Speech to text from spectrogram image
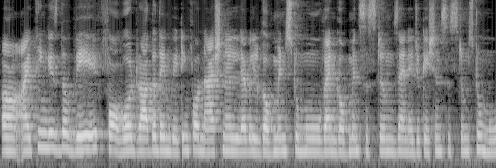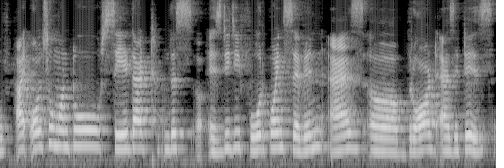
uh, I think is the way forward rather than waiting for national level governments to move and government systems and education systems to move. I also want to say that this uh, SDG 4.7 as uh, broad as it is,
